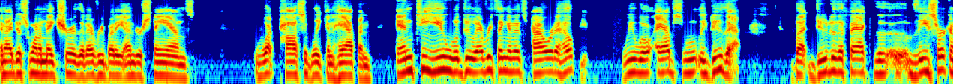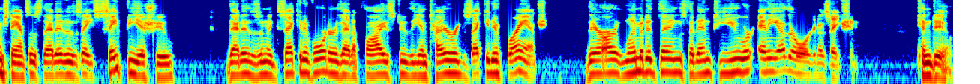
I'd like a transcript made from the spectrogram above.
And I just want to make sure that everybody understands what possibly can happen. NTU will do everything in its power to help you. We will absolutely do that. But due to the fact of uh, these circumstances, that it is a safety issue, that is an executive order that applies to the entire executive branch, there are limited things that NTU or any other organization can do.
